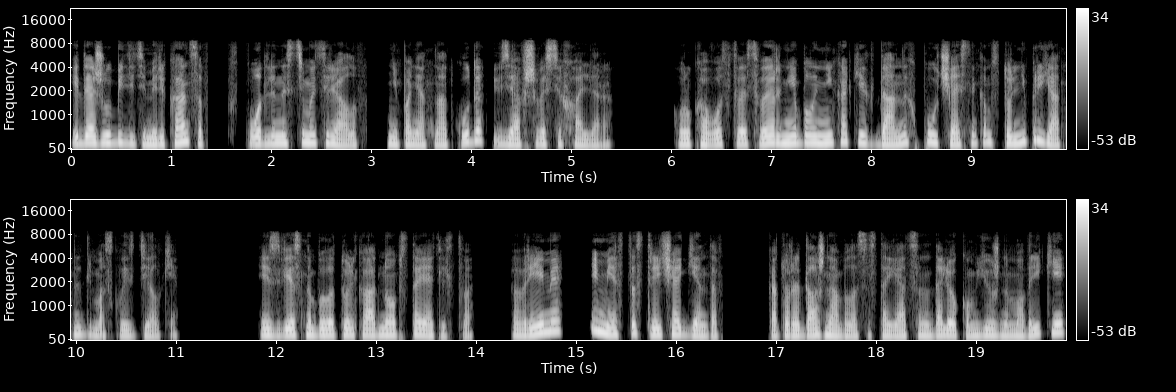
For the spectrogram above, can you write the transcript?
и даже убедить американцев в подлинности материалов, непонятно откуда взявшегося Халлера. У руководства СВР не было никаких данных по участникам столь неприятной для Москвы сделки. Известно было только одно обстоятельство – время и место встречи агентов, которая должна была состояться на далеком Южном Маврикии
